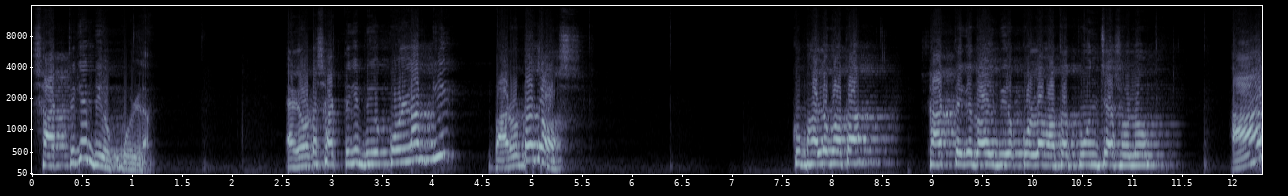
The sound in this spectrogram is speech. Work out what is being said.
ষাট থেকে বিয়োগ করলাম। এগারোটা ষাট থেকে বিয়োগ করলাম কি? বারোটা দশ। খুব ভালো কথা। ষাট থেকে দশ বিয়োগ করলাম, অর্থাৎ পঞ্চাশ হলো। আর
